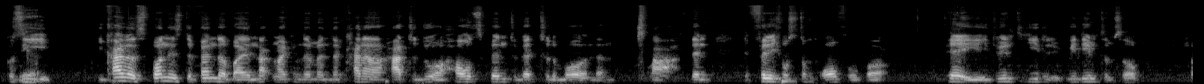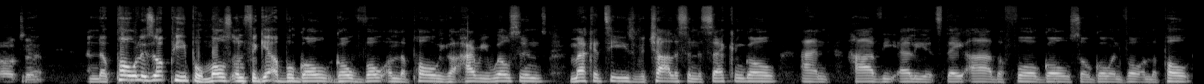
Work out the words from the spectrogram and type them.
Because yeah. he he kind of spun his defender by knock-knocking them and then kind of had to do a whole spin to get to the ball and then ah then the finish was just awful but hey, he, he redeemed himself shout out to yeah. him and the poll is up, people. Most unforgettable goal. Go vote on the poll. We got Harry Wilson's, McAtee's, Richarlison, the second goal, and Harvey Elliott's. They are the four goals. So go and vote on the poll.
